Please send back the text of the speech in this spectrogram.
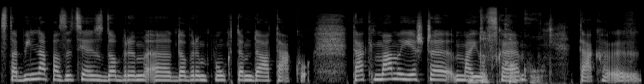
stabilna pozycja jest dobrym, e, dobrym punktem do ataku. Tak, mamy jeszcze majówkę. Do skoku. Tak, y,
